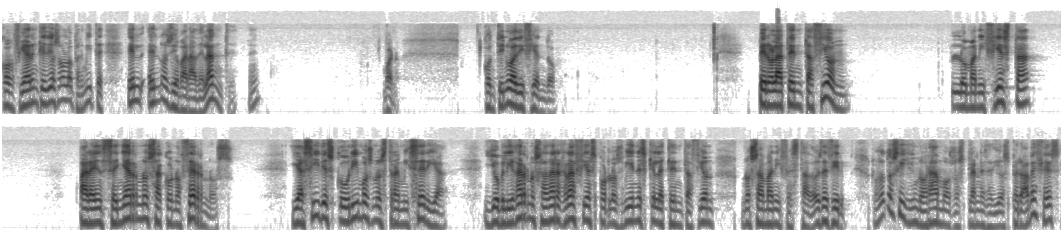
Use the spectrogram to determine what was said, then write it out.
Confiar en que Dios no lo permite. Él, él nos llevará adelante. ¿eh? Bueno, continúa diciendo. Pero la tentación lo manifiesta para enseñarnos a conocernos y así descubrimos nuestra miseria y obligarnos a dar gracias por los bienes que la tentación nos ha manifestado. Es decir, nosotros ignoramos los planes de Dios, pero a veces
